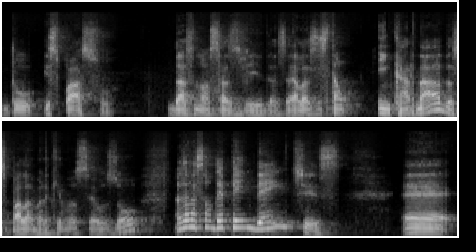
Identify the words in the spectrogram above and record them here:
do espaço das nossas vidas. Elas estão encarnadas, palavra que você usou, mas elas são dependentes. É,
